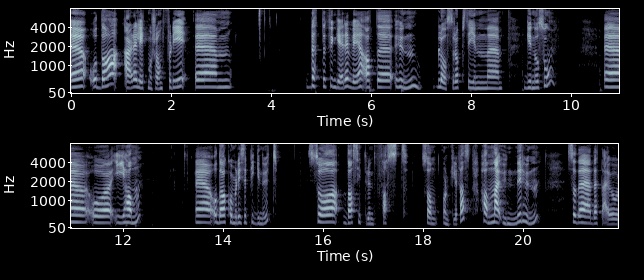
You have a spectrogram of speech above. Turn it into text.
eh, og da er det litt morsomt, fordi eh, dette fungerer ved at eh, hunden blåser opp sin eh, gynosom eh, i hannen, og da kommer disse piggene ut. Så da sitter hun fast, sånn ordentlig fast. Hannen er under hunden, så det, dette er jo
